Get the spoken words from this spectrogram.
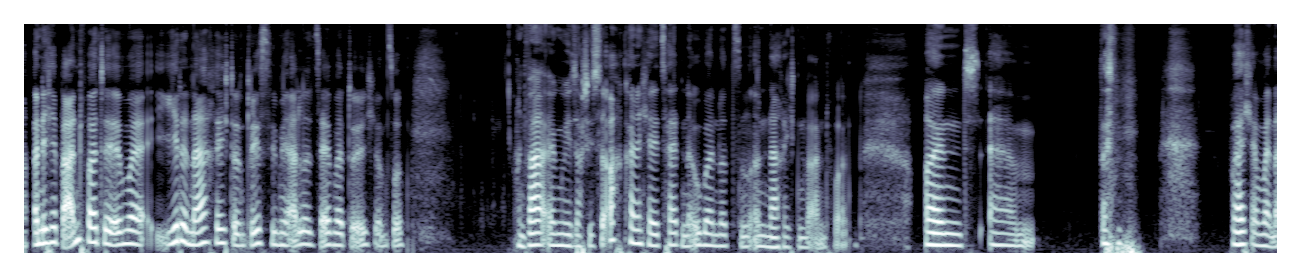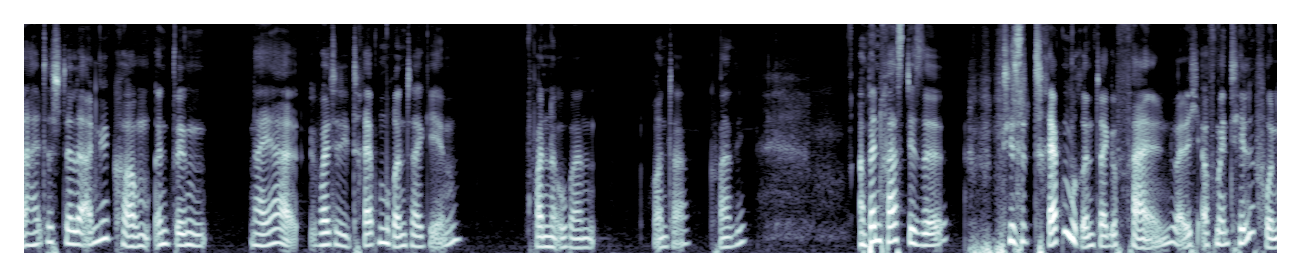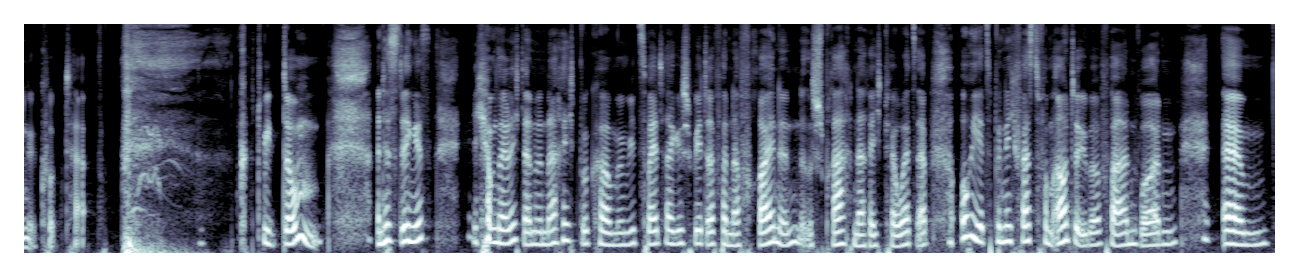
Und ich beantworte immer jede Nachricht und lese sie mir alle selber durch und so. Und war irgendwie, dachte ich so, ach, kann ich ja die Zeit in der U-Bahn nutzen und Nachrichten beantworten. Und ähm, dann war ich an meiner Haltestelle angekommen und bin, naja, wollte die Treppen runtergehen, von der U-Bahn runter quasi. Und bin fast diese, diese Treppen runtergefallen, weil ich auf mein Telefon geguckt habe. Gott, wie dumm. Und das Ding ist, ich habe neulich dann eine Nachricht bekommen, irgendwie zwei Tage später von einer Freundin, eine Sprachnachricht per WhatsApp. Oh, jetzt bin ich fast vom Auto überfahren worden. Ähm,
